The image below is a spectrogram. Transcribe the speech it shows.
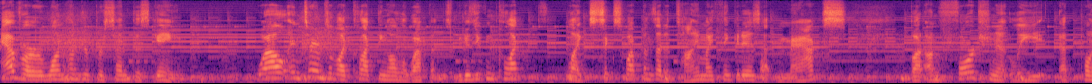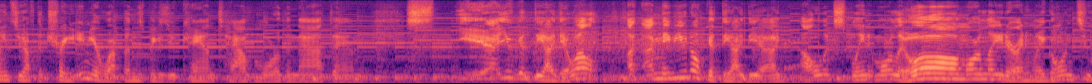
ever 100% this game. Well, in terms of like collecting all the weapons, because you can collect like six weapons at a time, I think it is, at max. But unfortunately, at points you have to trade in your weapons because you can't have more than that, and yeah, you get the idea. Well, I, I, maybe you don't get the idea. I, will explain it more later. Oh, more later. Anyway, go into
